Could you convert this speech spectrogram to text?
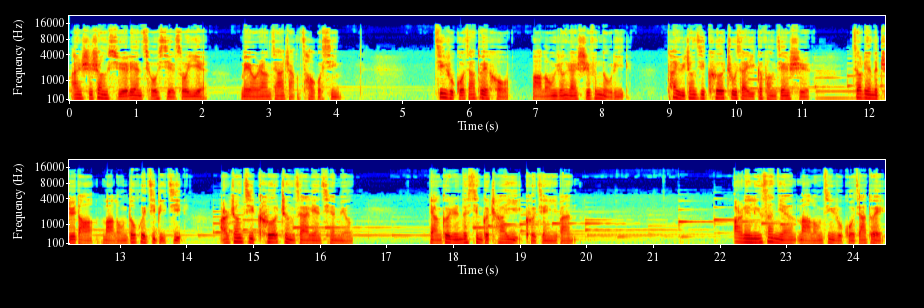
按时上学、练球、写作业，没有让家长操过心。进入国家队后，马龙仍然十分努力。他与张继科住在一个房间时，教练的指导，马龙都会记笔记。而张继科正在练签名，两个人的性格差异可见一斑。二零零三年，马龙进入国家队。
